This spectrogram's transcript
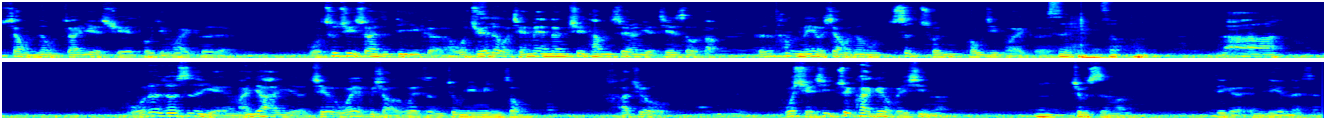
像我们这种专业学头颈外科的，我出去算是第一个了。我觉得我前面那去，他们虽然也接受到，可是他们没有像我这种是纯头颈外科的。是没错，嗯那我那时候是也蛮讶异的，其实我也不晓得为什么，就冥冥中他就我写信最快给我回信了，嗯。就是嘛，这个 MD Anderson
